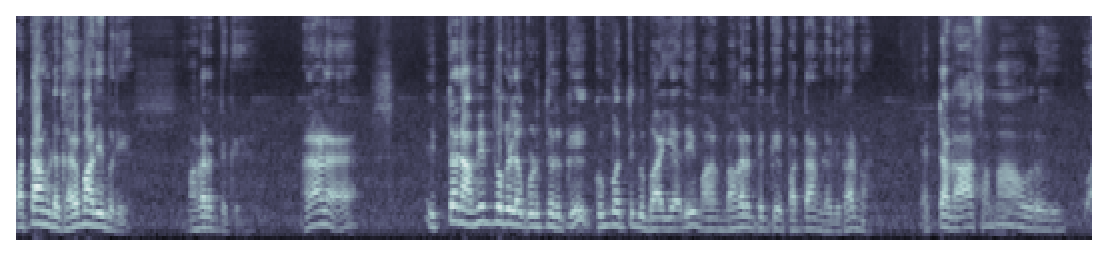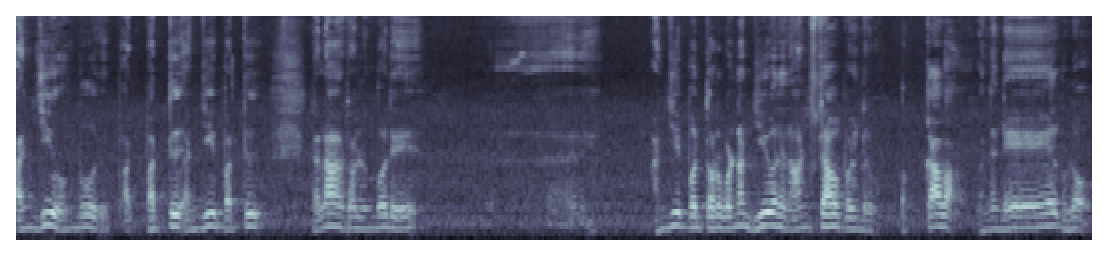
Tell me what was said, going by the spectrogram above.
பத்தாம் வீடு கர்மாதிபதி மகரத்துக்கு. அதனால் இத்தனை அமைப்புகளை கொடுத்துருக்கு கும்பத்துக்கு பாக்யாதி ம மகரத்துக்கு பத்தாம் வீடு கர்மா எட்டகாசமாக ஒரு அஞ்சு ஒம்பது பத் பத்து அஞ்சு பத்து இதெல்லாம் சொல்லும்போது அஞ்சு பத்து தொடர்புனா ஜீவனை நான்ஸ்டாவாக போயிட்டு இருக்கும் பக்காவாக வந்துட்டே இருக்கணும்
